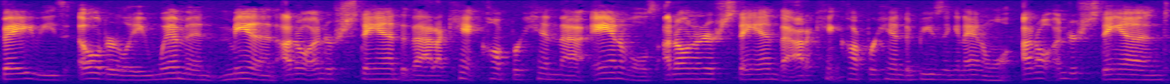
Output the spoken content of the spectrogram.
Babies, elderly, women, men. I don't understand that. I can't comprehend that. Animals. I don't understand that. I can't comprehend abusing an animal. I don't understand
